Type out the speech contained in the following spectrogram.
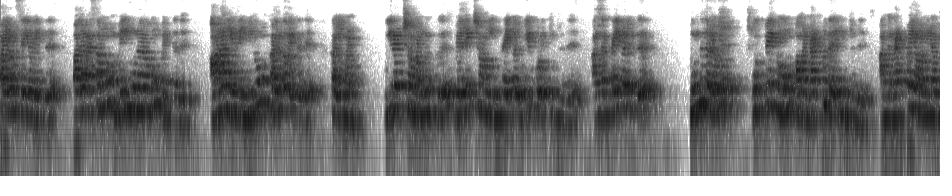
பயணம் செய்ய வைத்து பல ரசமும் மெய் உணரவும் வைத்தது. ஆனால் என்னை மிகவும் கலங்க வைத்தது களிமண். உயிரற்ற மண்ணுக்கு வெள்ளைச்சாமியின் கைகள் உயிர் கொடுக்கின்றது. அந்த கைகளுக்கு உந்துதலும் உத்வேகமும் அவன் நட்பு தருகின்றது. அந்த நட்பை அவனிடம்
